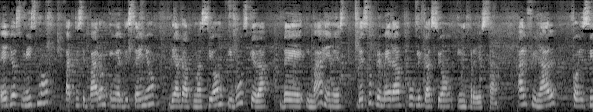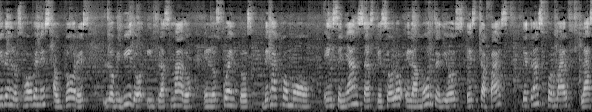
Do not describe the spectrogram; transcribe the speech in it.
Ellos mismos participaron en el diseño, diagramación y búsqueda de imágenes de su primera publicación impresa. Al final coinciden los jóvenes autores, lo vivido y plasmado en los cuentos deja como enseñanzas que solo el amor de Dios es capaz de transformar las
